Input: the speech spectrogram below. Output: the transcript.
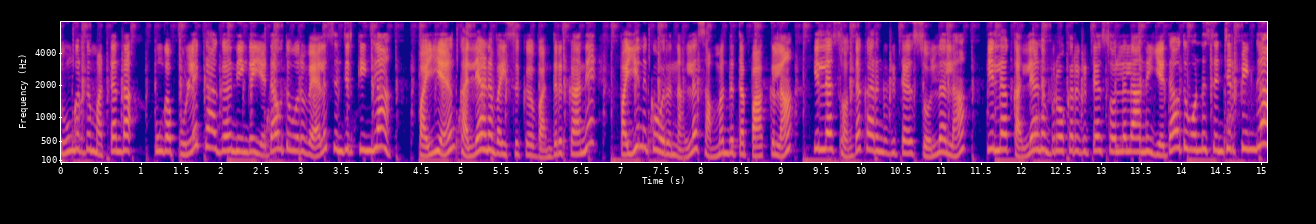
தூங்குறது மட்டும்தான். உங்க பிள்ளைக்காக நீங்க ஏதாவது ஒரு வேலை செஞ்சிருக்கீங்களா? பையன் கல்யாண வயசுக்கு வந்திருக்கானே பையனுக்கு ஒரு நல்ல சம்பந்தத்தை பார்க்கலாம் இல்ல சொந்தக்காரங்க கிட்ட சொல்லலாம் இல்ல கல்யாண புரோக்கர் கிட்ட சொல்லலாம்னு ஏதாவது ஒண்ணு செஞ்சிருப்பீங்களா?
